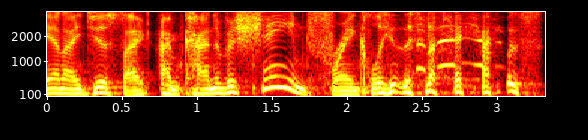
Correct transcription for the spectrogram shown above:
And I just I, I'm kind of ashamed, frankly, that I, I was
